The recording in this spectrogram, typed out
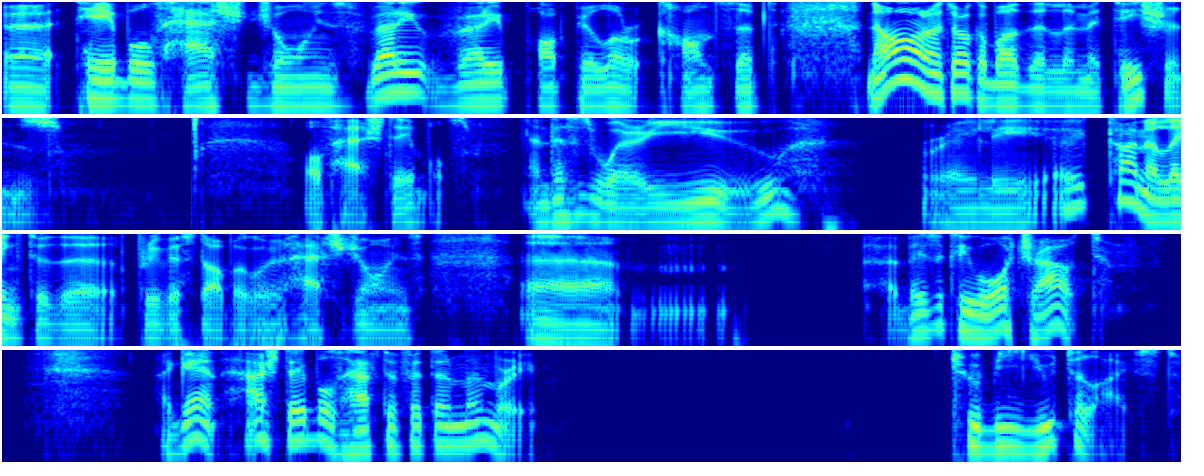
uh, tables, hash joins, very, very popular concept. Now I want to talk about the limitations of hash tables. And this is where you really uh, kind of link to the previous topic with hash joins. Uh, Uh, basically, watch out. Again, hash tables have to fit in memory to be utilized.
